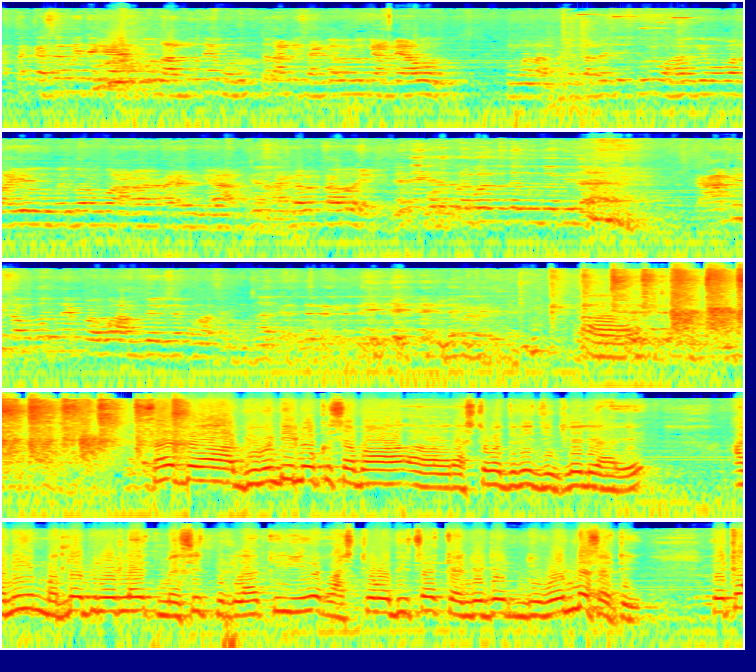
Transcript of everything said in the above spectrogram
आता कसं माहितीये का? तो लादू नाही म्हणून तर आम्ही सांगायला लागलो की आम्ही आहोत तुम्हाला. म्हणजे कदाचित तुम्ही म्हणाल की बाबा नाही उमेदवार घ्या. हे. सांगायला चालू आहे. आम्ही समजत नाही प्रभा आमच्याविषयी कोण असेल. साहेब भिवंडी लोकसभा राष्ट्रवादीने जिंकलेली आहे आणि मधल्या पिरियडला एक मेसेज फिरला की राष्ट्रवादीचा कॅन्डिडेट निवडण्यासाठी एका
